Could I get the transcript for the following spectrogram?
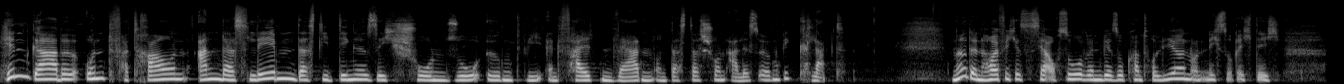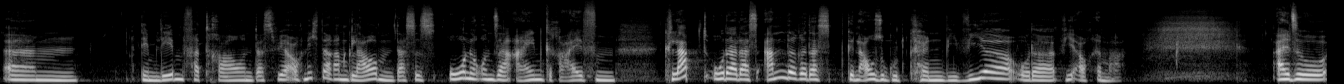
Hingabe und Vertrauen an das Leben, dass die Dinge sich schon so irgendwie entfalten werden und dass das schon alles irgendwie klappt. Ne? Denn häufig ist es ja auch so, wenn wir so kontrollieren und nicht so richtig ähm, dem Leben vertrauen, dass wir auch nicht daran glauben, dass es ohne unser Eingreifen klappt oder dass andere das genauso gut können wie wir oder wie auch immer. Also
